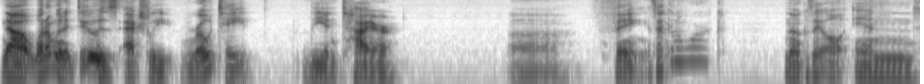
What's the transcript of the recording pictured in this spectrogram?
Now, what I'm going to do is actually rotate the entire uh, thing. Is that going to work? No, because they all end.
